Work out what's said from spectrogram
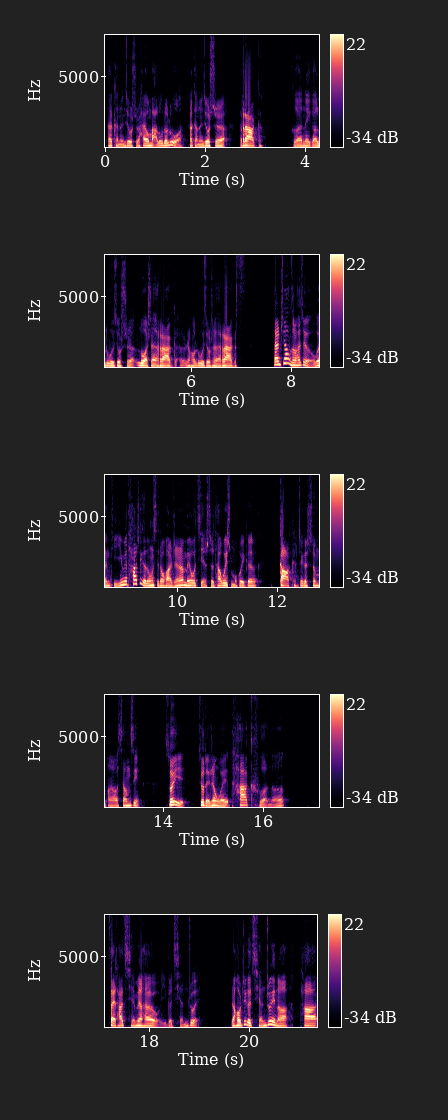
它可能就是还有马路的路，它可能就是 rag 和那个路就是洛是 rag，然后路就是 rags。但这样子的话就有个问题，因为它这个东西的话仍然没有解释它为什么会跟 gak 这个声旁要相近，所以就得认为它可能在它前面还要有一个前缀。然后这个前缀呢，它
